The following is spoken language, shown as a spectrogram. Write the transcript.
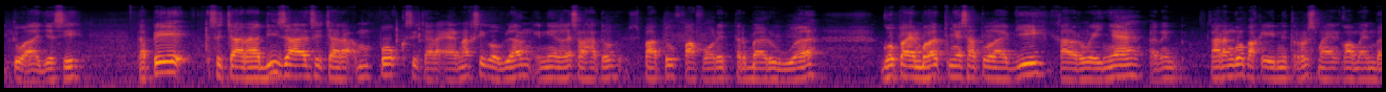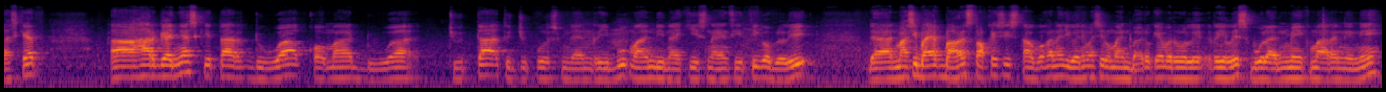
itu aja sih. Tapi secara desain, secara empuk, secara enak sih gue bilang ini adalah salah satu sepatu favorit terbaru gue. Gue pengen banget punya satu lagi colorway-nya. Karena sekarang gue pakai ini terus main kalau main basket. Uh, harganya sekitar 2,2 juta 79 ribu. Main di Nike Nine City gue beli dan masih banyak banget stoknya sih setahu gue karena juga ini masih lumayan baru kayak baru rilis bulan Mei kemarin ini.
